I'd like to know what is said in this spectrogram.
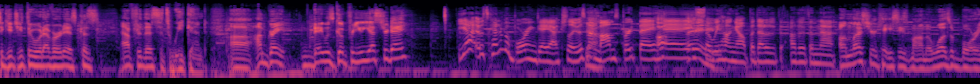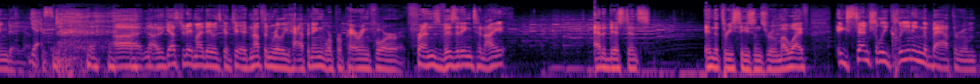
to get you through whatever it is, because after this, it's weekend. Uh, I'm great. Day was good for you yesterday? Yeah, it was kind of a boring day, actually. It was Yeah. my mom's birthday. Oh, hey, hey. So we hung out, but other, other than that, Unless you're Casey's mom, it was a boring day yesterday. yes. Uh, no, yesterday my day was good too. Nothing really happening. We're preparing for friends visiting tonight at a distance in the Three Seasons room. My wife essentially cleaning the bathroom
